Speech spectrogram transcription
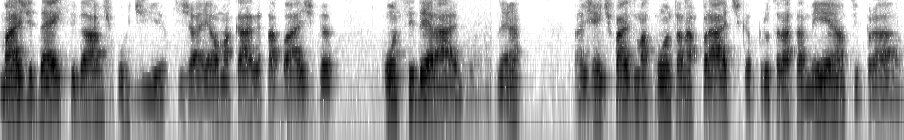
mais de 10 cigarros por dia, que já é uma carga tabágica considerável, né? A gente faz uma conta na prática para o tratamento e para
